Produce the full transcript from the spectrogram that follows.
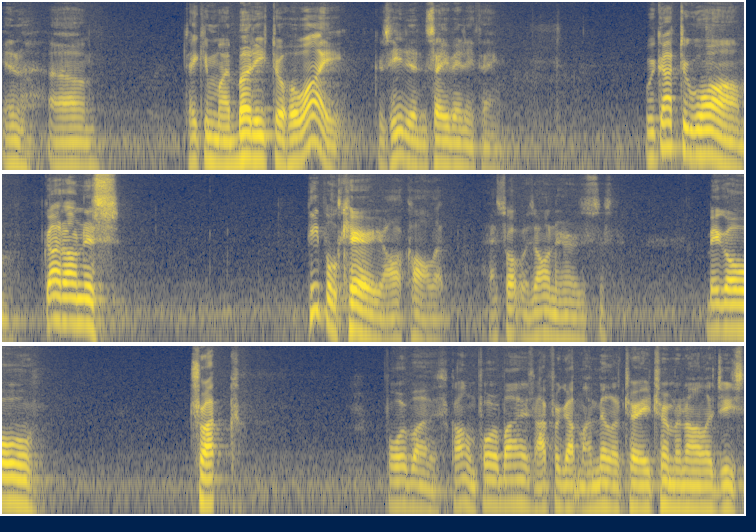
in um, taking my buddy to Hawaii because he didn't save anything. We got to Guam, got on this people carrier, I'll call it. That's what was on there. This big old truck, four bys, call them four bys. I forgot my military terminologies.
